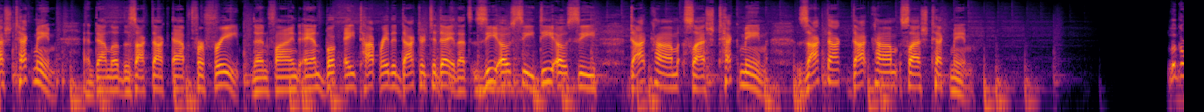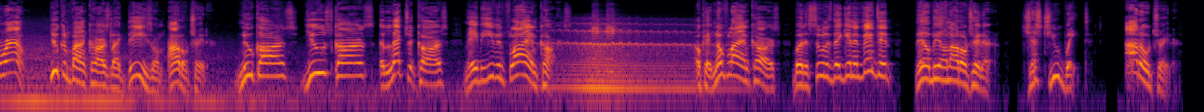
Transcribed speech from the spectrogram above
slash techmeme and download the ZocDoc app for free. Then find and book a top rated doctor today. That's Z-O-C-D-O-C dot com slash techmeme. ZocDoc.com slash techmeme. Look around. You can find cars like these on AutoTrader. New cars, used cars, electric cars, maybe even flying cars. Okay, no flying cars, but as soon as they get invented, they'll be on AutoTrader. Just you wait. AutoTrader.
